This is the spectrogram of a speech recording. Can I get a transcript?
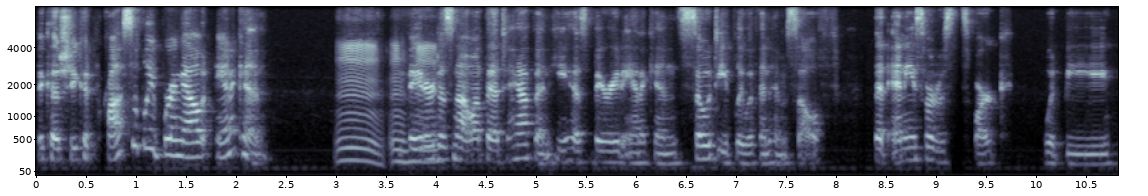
because she could possibly bring out Anakin. Mm, Vader mhm. does not want that to happen. He has buried Anakin so deeply within himself that any sort of spark would be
